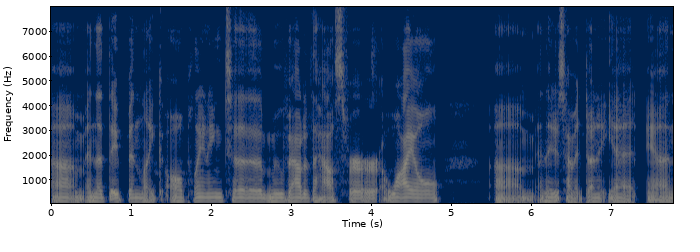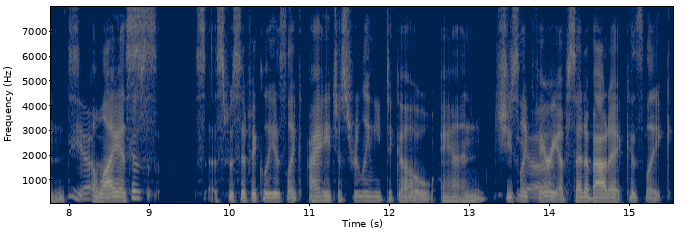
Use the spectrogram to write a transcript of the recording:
Um, and that they've been like all planning to move out of the house for a while um, and they just haven't done it yet. And Yeah, Elias s- specifically is like, I just really need to go, and she's like very upset about it because like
